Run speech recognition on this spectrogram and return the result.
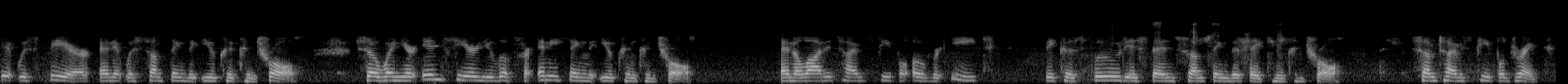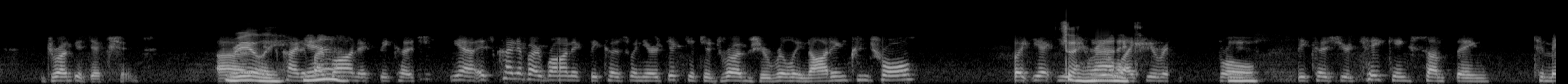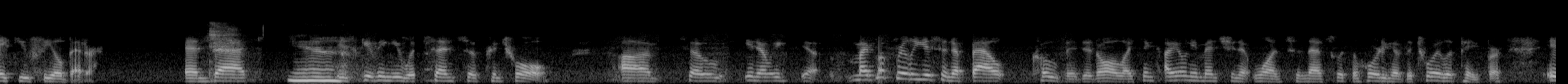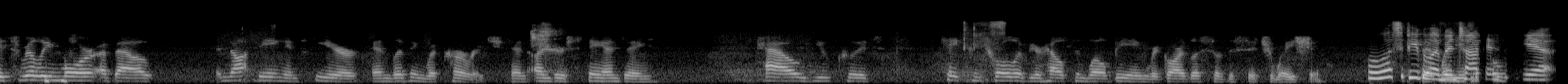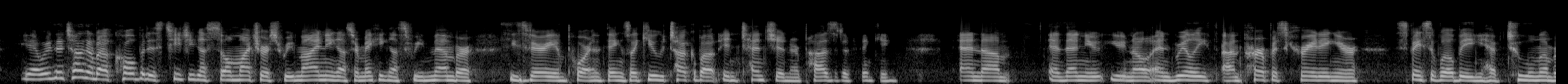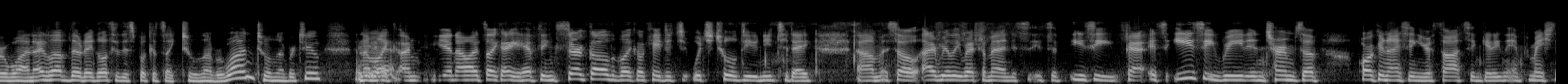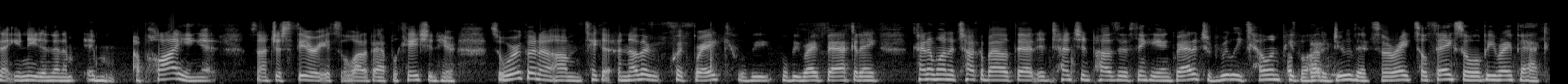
It was fear, and it was something that you could control. So when you're in fear, you look for anything that you can control. And a lot of times people overeat because food is then something that they can control. Sometimes people drink, drug addictions. Uh, Really? It's kind of Yeah. ironic because, yeah, it's kind of ironic because when you're addicted to drugs, you're really not in control, but yet you feel like you're in control because you're taking something to make you feel better. And that yeah. is giving you a sense of control. Um, so, you know, it, yeah, my book really isn't about COVID at all. I think I only mention it once, and that's with the hoarding of the toilet paper. It's really more about not being in fear and living with courage and understanding how you could take control of your health and well being regardless of the situation. Well, lots of people that have been talking. know- Yeah, yeah, we've been talking about COVID is teaching us so much, or it's reminding us, or making us remember these very important things. Like you talk about intention or positive thinking, and um, and then you you know, and really on purpose creating your space of well-being. You have tool number one. I love that I go through this book. It's like tool number one, tool number two, and I'm like, I'm you know, it's like I have things circled. I'm like, okay, you, which tool do you need today? Um, so I really recommend. It's it's an easy fa- it's easy read in terms of organizing your thoughts and getting the information that you need and then um, im- applying it. It's not just theory; it's a lot of application here. So we're going to um, take a, another quick break. We'll be we'll be right back, and I kind of want to talk about that intention, positive thinking, and gratitude. Really telling people how to do this. All right. So thanks. So we'll be right back.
